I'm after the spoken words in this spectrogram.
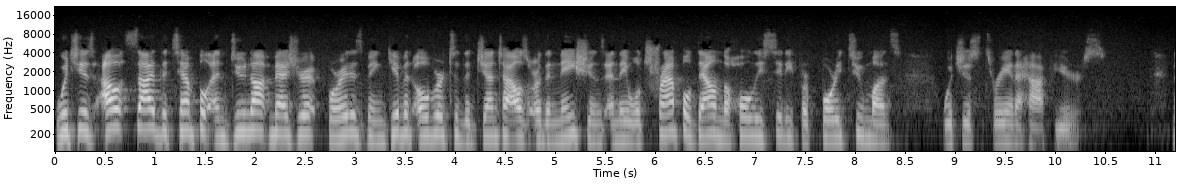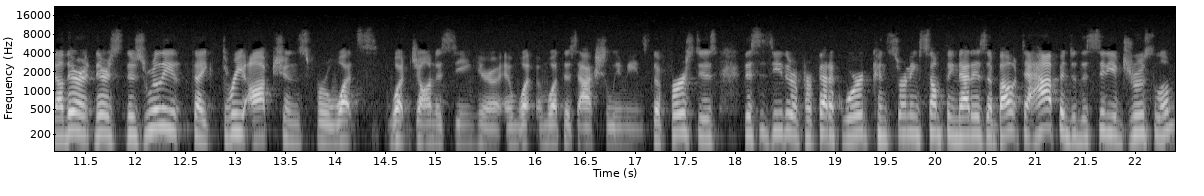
which is outside the temple, and do not measure it, for it has been given over to the Gentiles or the nations, and they will trample down the holy city for 42 months, which is three and a half years. Now there, there's there's really like three options for what's what John is seeing here and what and what this actually means. The first is this is either a prophetic word concerning something that is about to happen to the city of Jerusalem,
